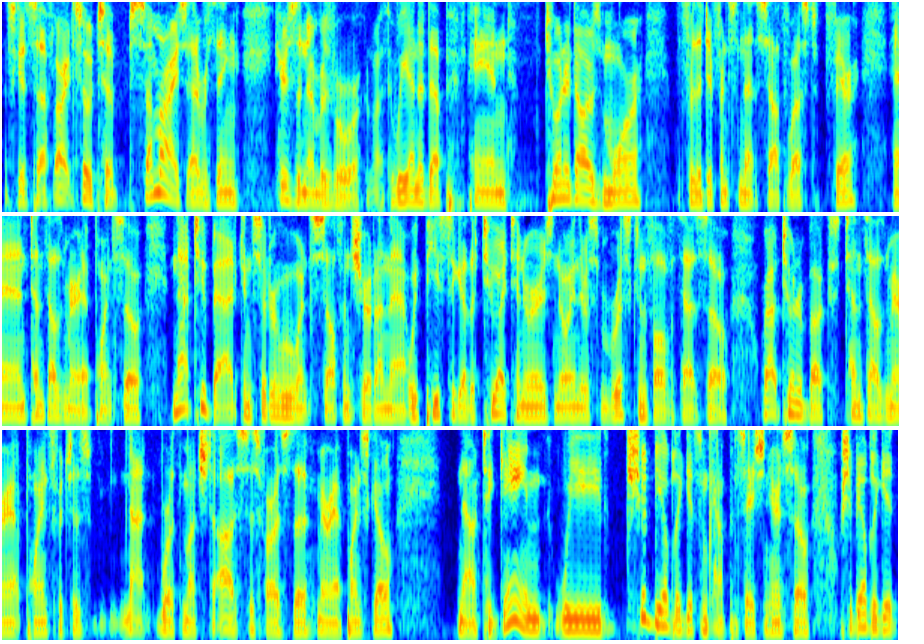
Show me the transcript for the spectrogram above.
That's good stuff. All right, so to summarize everything, here's the numbers we're working with. We ended up paying $200 more for the difference in that Southwest fare and 10,000 Marriott points. So, not too bad considering we went self insured on that. We pieced together two itineraries knowing there's some risks involved with that. So, we're out 200 bucks, 10,000 Marriott points, which is not worth much to us as far as the Marriott points go. Now, to gain, we should be able to get some compensation here. So, we should be able to get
